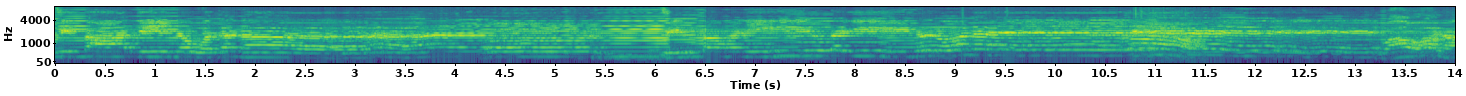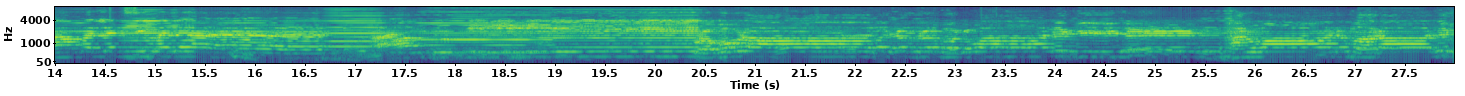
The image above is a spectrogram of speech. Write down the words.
सीतातीन वदना. चिंतामणी हृदयी धरून राम लक्ष्मण प्रभो रामचंद्र भगवान की जय. हनुमान महाराज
